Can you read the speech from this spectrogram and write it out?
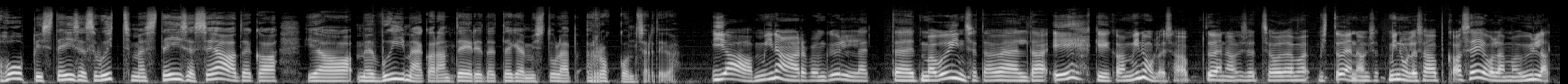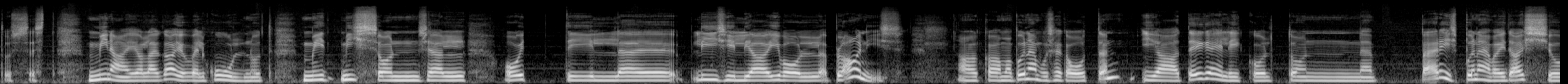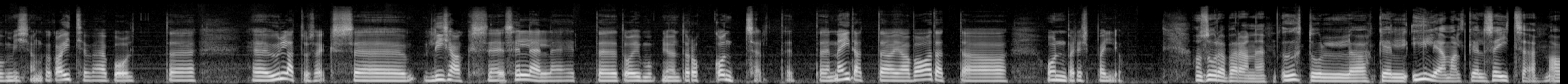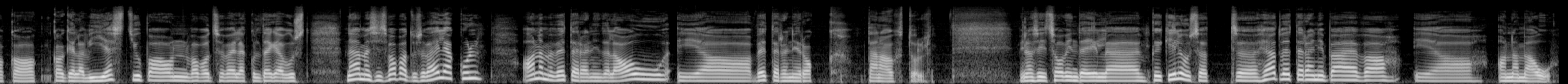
hoopis teises võtmes, teise seadega ja me võime garanteerida, et tegemist tuleb rokk-kontserdiga ja mina arvan küll, et, et ma võin seda öelda, ehkki ka minule saab tõenäoliselt see olema, mis tõenäoliselt minule saab ka see olema üllatus, sest mina ei ole ka ju veel kuulnud, mis on seal Otil, Liisil ja Ivol plaanis. aga ma põnevusega ootan ja tegelikult on päris põnevaid asju, mis on ka kaitseväe poolt Äh, üllatuseks äh, lisaks sellele, et äh, toimub nii-öelda rokk-kontsert, et näidata ja vaadata on päris palju on suurepärane, õhtul kell hiljemalt kell seitse, aga ka kella viiest juba on Vabaduse väljakul tegevust. näeme siis Vabaduse väljakul, anname veteranidele au ja veteranirokk täna õhtul. mina siit soovin teile kõike ilusat, head veteranipäeva ja anname au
